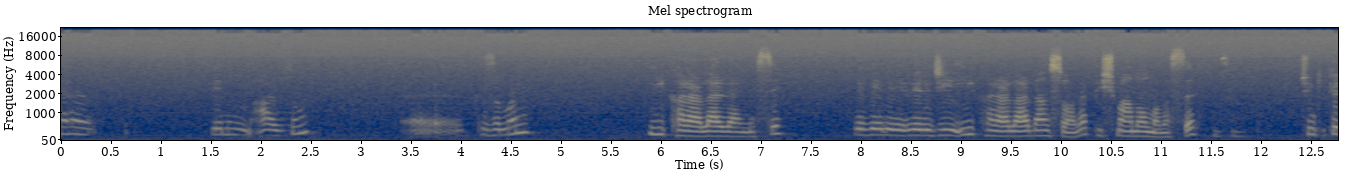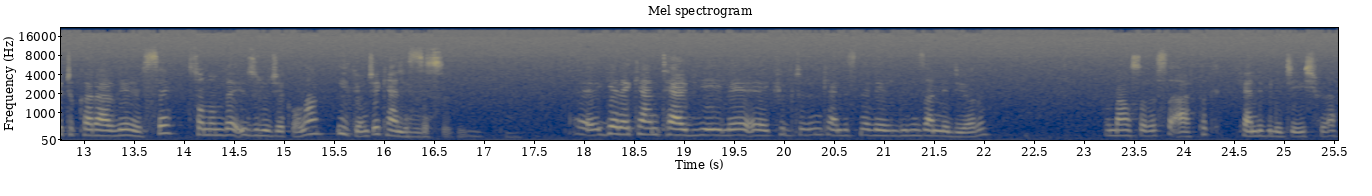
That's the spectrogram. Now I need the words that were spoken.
Ee, benim arzum e, kızımın iyi kararlar vermesi ve vereceği iyi kararlardan sonra pişman olmaması. Çünkü kötü karar verirse sonunda üzülecek olan ilk önce kendisi. Kendisi? Ee, gereken terbiye ile e, kültürün kendisine verildiğini zannediyorum. Bundan sonrası artık kendi bileceği iş biraz.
